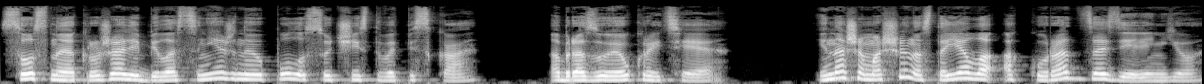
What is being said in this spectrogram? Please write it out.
Сосны окружали белоснежную полосу чистого песка, образуя укрытие. И наша машина стояла аккурат за зеленью,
